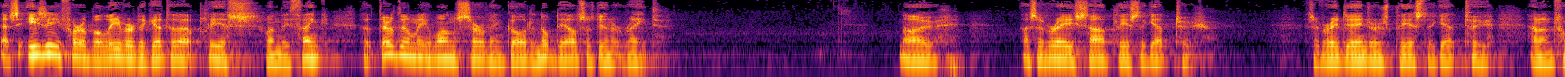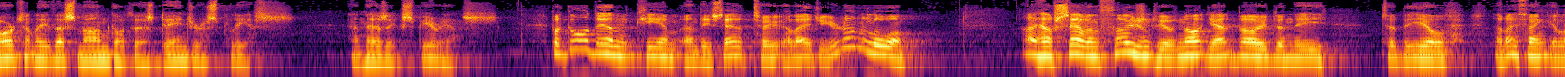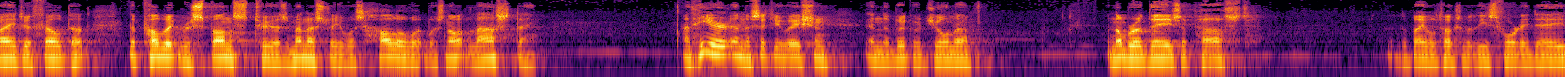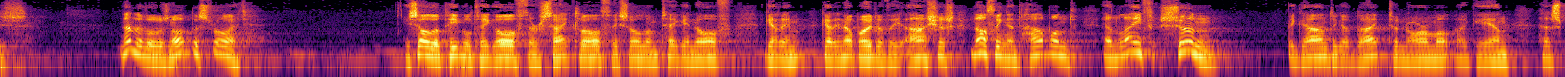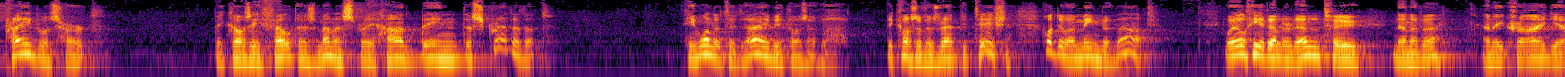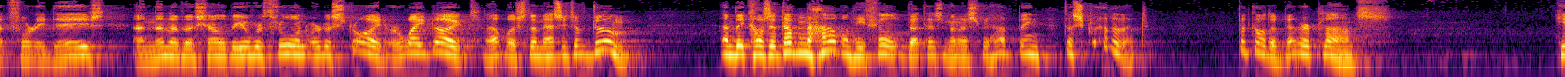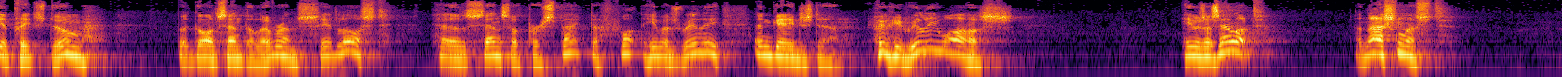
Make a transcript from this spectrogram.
it's easy for a believer to get to that place when they think that they're the only ones serving God and nobody else is doing it right. Now, that's a very sad place to get to. It's a very dangerous place to get to. And unfortunately, this man got to this dangerous place in his experience. But God then came and he said to Elijah, You're not alone. I have 7,000 who have not yet bowed the knee to Baal. And I think Elijah felt that the public response to his ministry was hollow, it was not lasting. And here in the situation in the book of Jonah, a number of days have passed. The Bible talks about these 40 days. Nineveh was not destroyed. He saw the people take off their sackcloth, he saw them taking off, getting, getting up out of the ashes. Nothing had happened, and life soon began to get back to normal again. His pride was hurt because he felt his ministry had been discredited. He wanted to die because of that, because of his reputation. What do I mean by that? Well, he had entered into Nineveh and he cried, Yet 40 days, and Nineveh shall be overthrown or destroyed or wiped out. That was the message of doom. And because it didn't happen, he felt that his ministry had been discredited. But God had better plans. He had preached doom, but God sent deliverance. He had lost his sense of perspective, what he was really engaged in, who he really was. He was a zealot, a nationalist,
